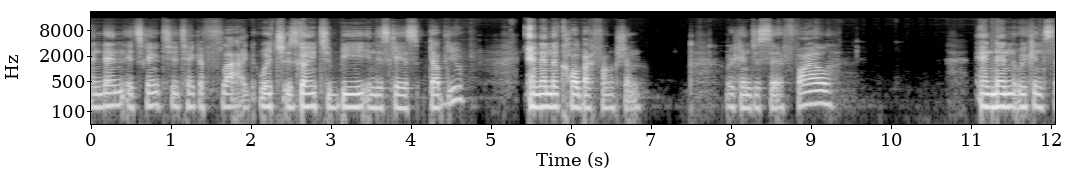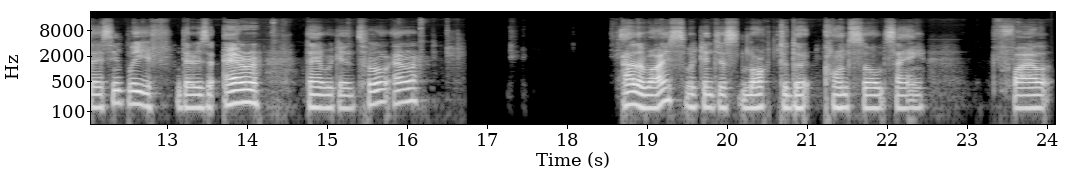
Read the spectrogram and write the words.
and then it's going to take a flag which is going to be in this case w. And then the callback function. We can just say file and then we can say simply if there is an error then we can throw error. Otherwise we can just log to the console saying file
